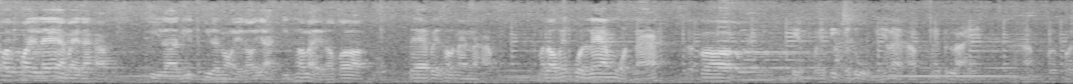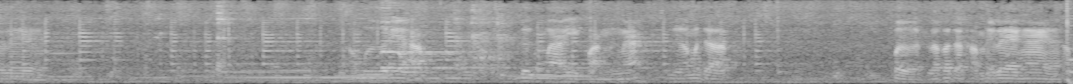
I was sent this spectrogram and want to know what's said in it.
ค่อยๆแล่ไปนะครับทีละนิดทีละหน่อยเราอยากกินเท่าไหร่เราก็ แร่ไปเท่านั้นนะครับมันเราไม่ควรแล่หมดนะ แล้วก็เก็บไว้ติดกระดูกนี้แหละครับ ไม่เป็นไรนะครับค่อยๆแล่เอามือเนี่ยครับ ดึงมาอีกฝั่งหนึ่งนะ เนื้อมันจะเปิดแล้วก็จะทำให้แร่ง่ายนะครับ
